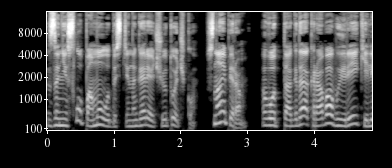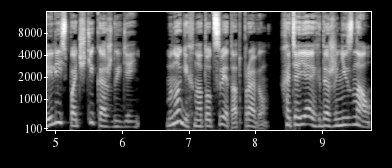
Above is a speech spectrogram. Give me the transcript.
Занесло по молодости на горячую точку. Снайпером. Вот тогда кровавые реки лились почти каждый день. Многих на тот свет отправил, хотя я их даже не знал,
